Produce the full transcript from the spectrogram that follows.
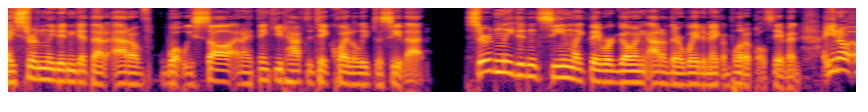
I certainly didn't get that out of what we saw, and I think you'd have to take quite a leap to see that. Certainly didn't seem like they were going out of their way to make a political statement. You know,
